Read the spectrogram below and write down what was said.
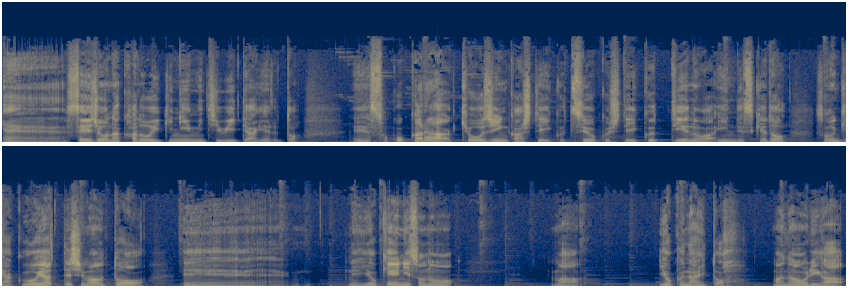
え、正常な可動域に導いてあげると、え、そこから強靭化していく強くしていくっていうのはいいんですけどその逆をやってしまうと、えね、余計にそのまあ良くないと、まあ、治りが、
